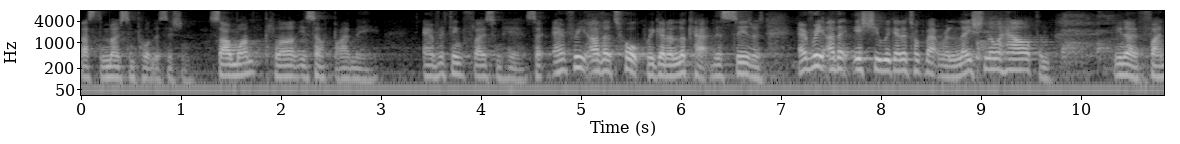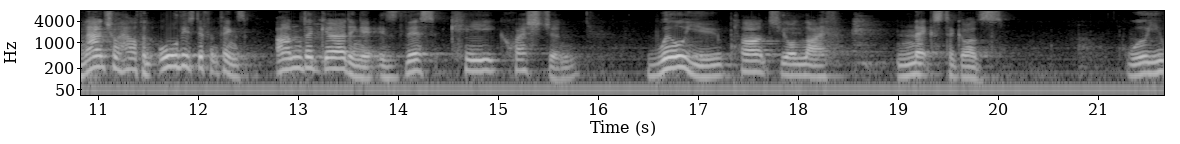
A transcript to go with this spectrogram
That's the most important decision. Psalm 1 plant yourself by me. Everything flows from here. So every other talk we're going to look at this series, every other issue we're going to talk about relational health and you know financial health and all these different things, undergirding it is this key question: Will you plant your life next to God's? Will you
